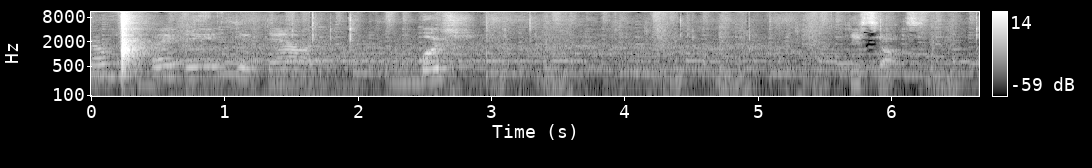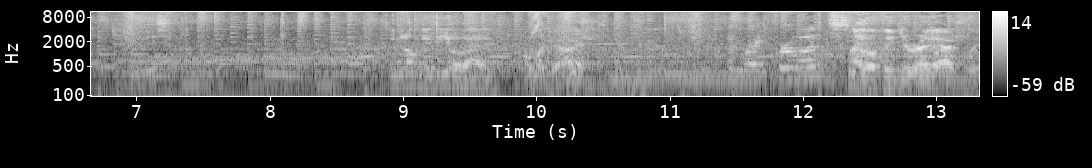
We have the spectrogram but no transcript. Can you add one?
No, play these it down. Bush. He sucks. You know, maybe you'll like. Oh my gosh. I'm right for once. I don't think you're ready, Ashley.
